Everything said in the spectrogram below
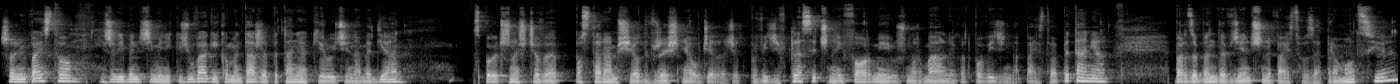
Szanowni Państwo, jeżeli będziecie mieli jakieś uwagi, komentarze, pytania, kierujcie na media społecznościowe postaram się od września udzielać odpowiedzi w klasycznej formie, już normalnych odpowiedzi na Państwa pytania. Bardzo będę wdzięczny Państwu za promocję.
